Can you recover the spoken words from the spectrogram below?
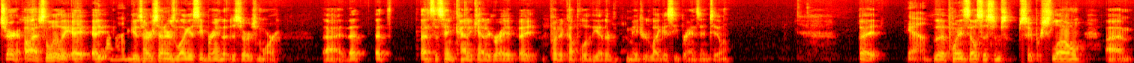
Sure. Oh, absolutely. A, a Guitar Center's legacy brand that deserves more. Uh, that that that's the same kind of category I, I put a couple of the other major legacy brands into. But yeah. the point of sale system's super slow. Um,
